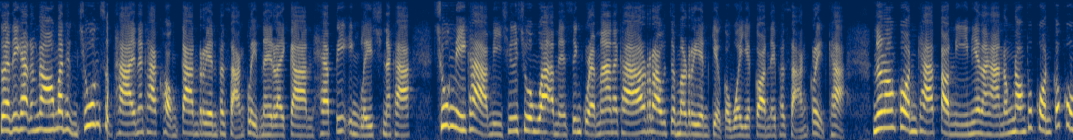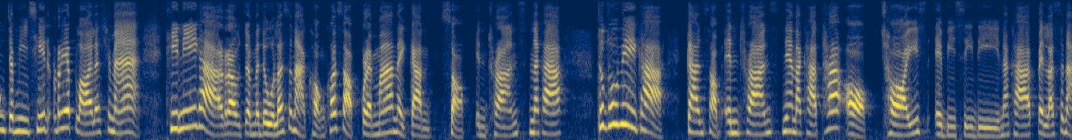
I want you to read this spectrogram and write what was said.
สวัสดีค่ะ น้อง ๆ มาถึงช่วงสุดท้ายนะคะ ของการเรียนภาษาอังกฤษในรายการ Happy English นะคะ ช่วงนี้ค่ะ มีชื่อช่วงว่า Amazing Grammar นะคะ เราจะมาเรียนเกี่ยวกับไวยากรณ์ในภาษาอังกฤษค่ะ น้องๆคนคะตอนนี้เนี่ยนะคะ น้อง ๆ ทุกคนก็คงจะมีชีตเรียบร้อยแล้วใช่ไหมทีนี้ค่ะเราจะมาดูลักษณะของข้อสอบ grammar ในการสอบ entrance นะคะ ทุกๆทีค่ะการสอบ entrance เนี่ยนะคะ ถ้าออก choice A B C D นะคะ เป็นลักษณะ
